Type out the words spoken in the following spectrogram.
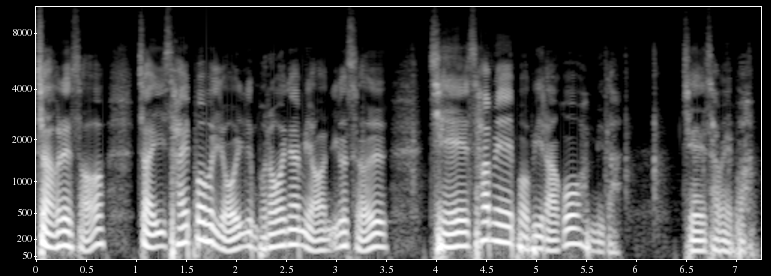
자, 그래서 자, 이 사회법을요. 이게 뭐라고 하냐면 이것을 제3의 법이라고 합니다. 제3의 법.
